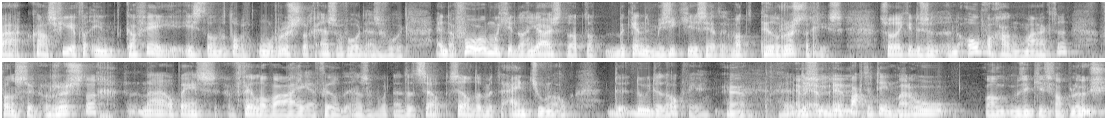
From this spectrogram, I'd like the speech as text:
qua, qua sfeer in het café is dan wat op onrustig enzovoort enzovoort. En daarvoor moet je dan juist dat, dat bekende muziekje zetten, wat heel rustig is. Zodat je dus een, een overgang maakte van een stuk rustig naar opeens veel lawaai en veel enzovoort. En datzelfde, hetzelfde met de eindtune ook, de- doe je dat ook weer. Ja. Dus je pakt het in. Maar hoe, want muziekje is van Plush,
